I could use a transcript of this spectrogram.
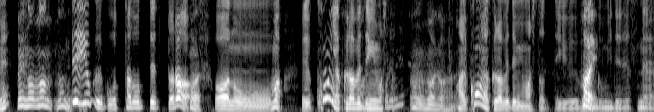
ね？え、な、な、なんで？で、よくこう辿ってったら、はいあのーまあ、えー今夜比べてみました。ね。うん、はいはいはい。はい、今夜比べてみましたっていう番組でですね、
